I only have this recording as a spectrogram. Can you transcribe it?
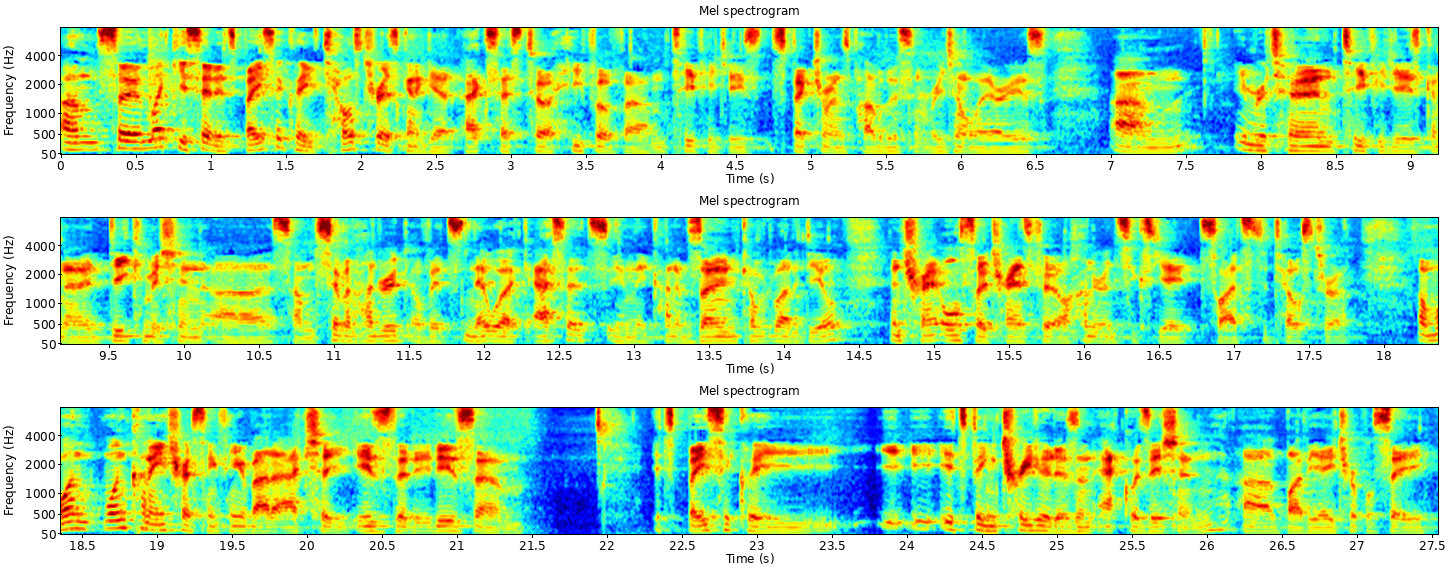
Um, so, like you said, it's basically Telstra is going to get access to a heap of um, TPG spectrum as part of this in regional areas. Um, in return, TPG is going to decommission uh, some 700 of its network assets in the kind of zone covered by the deal, and tra- also transfer 168 sites to Telstra. And one one kind of interesting thing about it actually is that it is um, it's basically it's being treated as an acquisition uh, by the ACCC.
